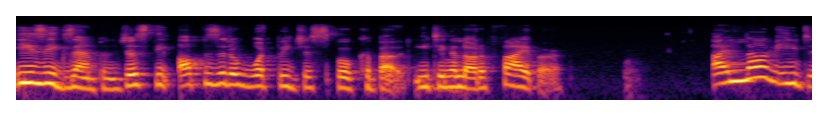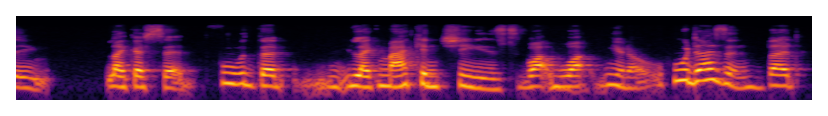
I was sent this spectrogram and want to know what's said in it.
easy example, just the opposite of what we just spoke about, eating a lot of fiber. I love eating, like I said, food that like mac and cheese what what you know who doesn't? But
